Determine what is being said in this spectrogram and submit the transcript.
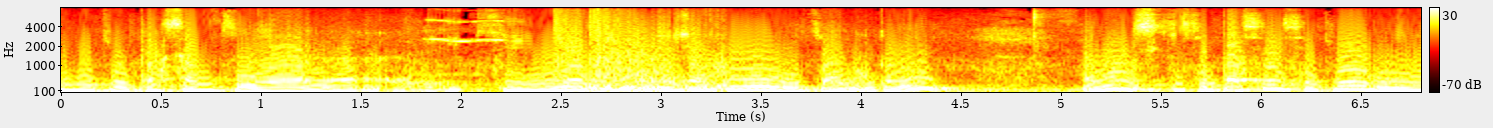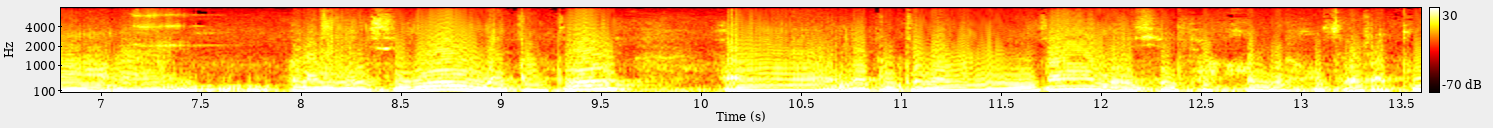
avec une personne qui, euh, qui voulait au Japon mais qui a abandonné. Et donc, ce qui s'est passé, c'est que euh, voilà, il a essayé, il a tenté, euh, il a tenté d'avoir un visa, il a essayé de faire preuve de français au Japon,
